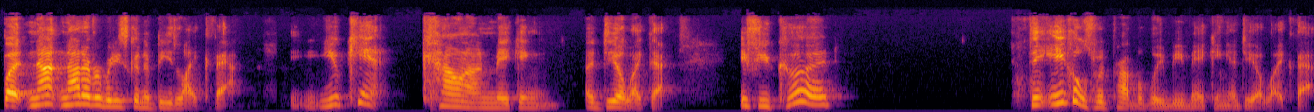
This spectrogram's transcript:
but not not everybody's going to be like that. You can't count on making a deal like that. If you could, the Eagles would probably be making a deal like that,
